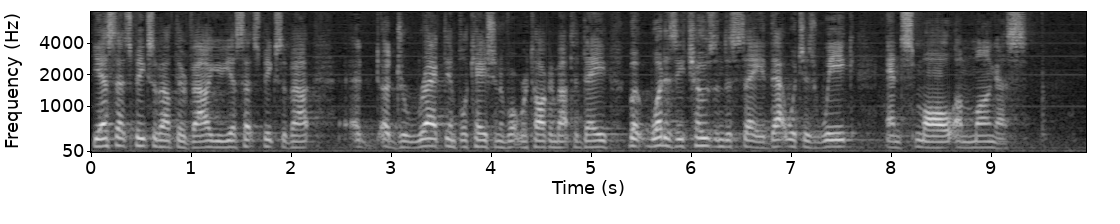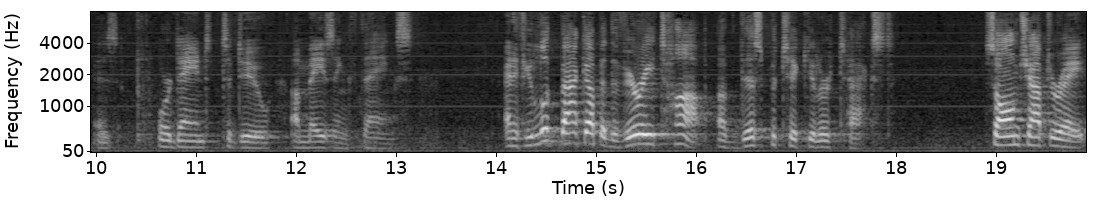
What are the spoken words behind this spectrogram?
Yes, that speaks about their value. Yes, that speaks about a, a, direct implication of what we're talking about today. But what has he chosen to say? That which is weak and small among us is ordained to do amazing things. And if you look back up at the very top of this particular text, Psalm chapter 8,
